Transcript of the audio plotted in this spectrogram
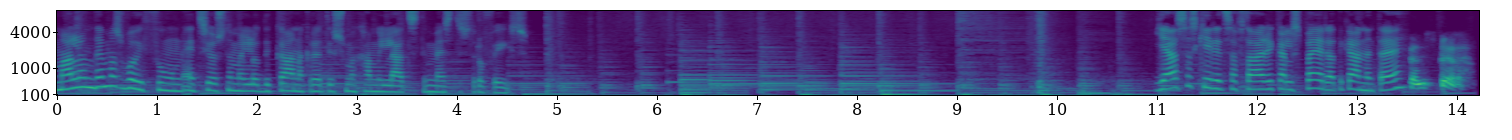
μάλλον δεν μας βοηθούν έτσι ώστε μελλοντικά να κρατήσουμε χαμηλά τις τιμές της τροφής. Γεια σας κύριε Τσαφτάρη, καλησπέρα, τι κάνετε; Καλησπέρα,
